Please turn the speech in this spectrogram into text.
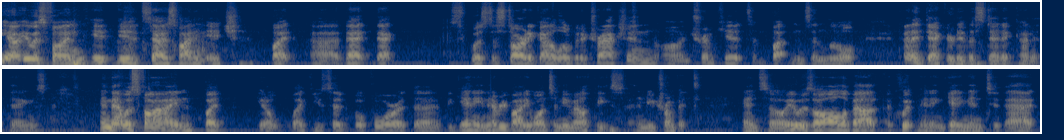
you know, it was fun. It it satisfied an itch, but uh, that that was the start. It got a little bit of traction on trim kits and buttons and little kind of decorative aesthetic kind of things. And that was fine. But, you know, like you said before at the beginning, everybody wants a new mouthpiece and a new trumpet. And so it was all about equipment and getting into that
